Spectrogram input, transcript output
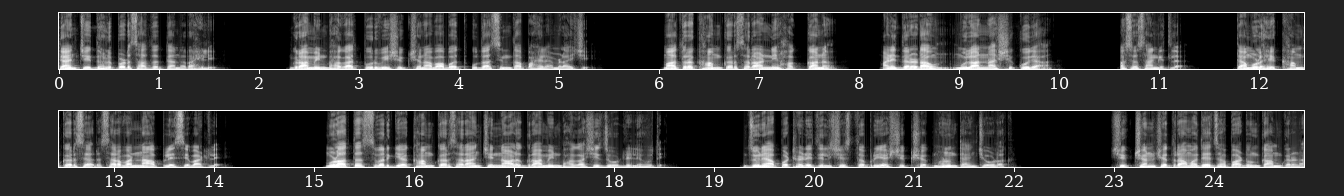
त्यांची धडपड सातत्यानं राहिली. ग्रामीण भागात पूर्वी शिक्षणाबाबत उदासीनता पाहायला मिळायची. मात्र खामकर सरांनी हक्कानं आणि दरडावून मुलांना शिकू द्या असं सांगितलं. त्यामुळे हे खामकर सर सर्वांना आपलेसे वाटले. मुळातच स्वर्गीय खामकर सरांची नाळ ग्रामीण भागाशी जोडलेली होती. जुन्या पठडीतील शिस्तप्रिय शिक्षक म्हणून त्यांची ओळख. शिक्षण क्षेत्रामध्ये झपाटून काम करणं.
